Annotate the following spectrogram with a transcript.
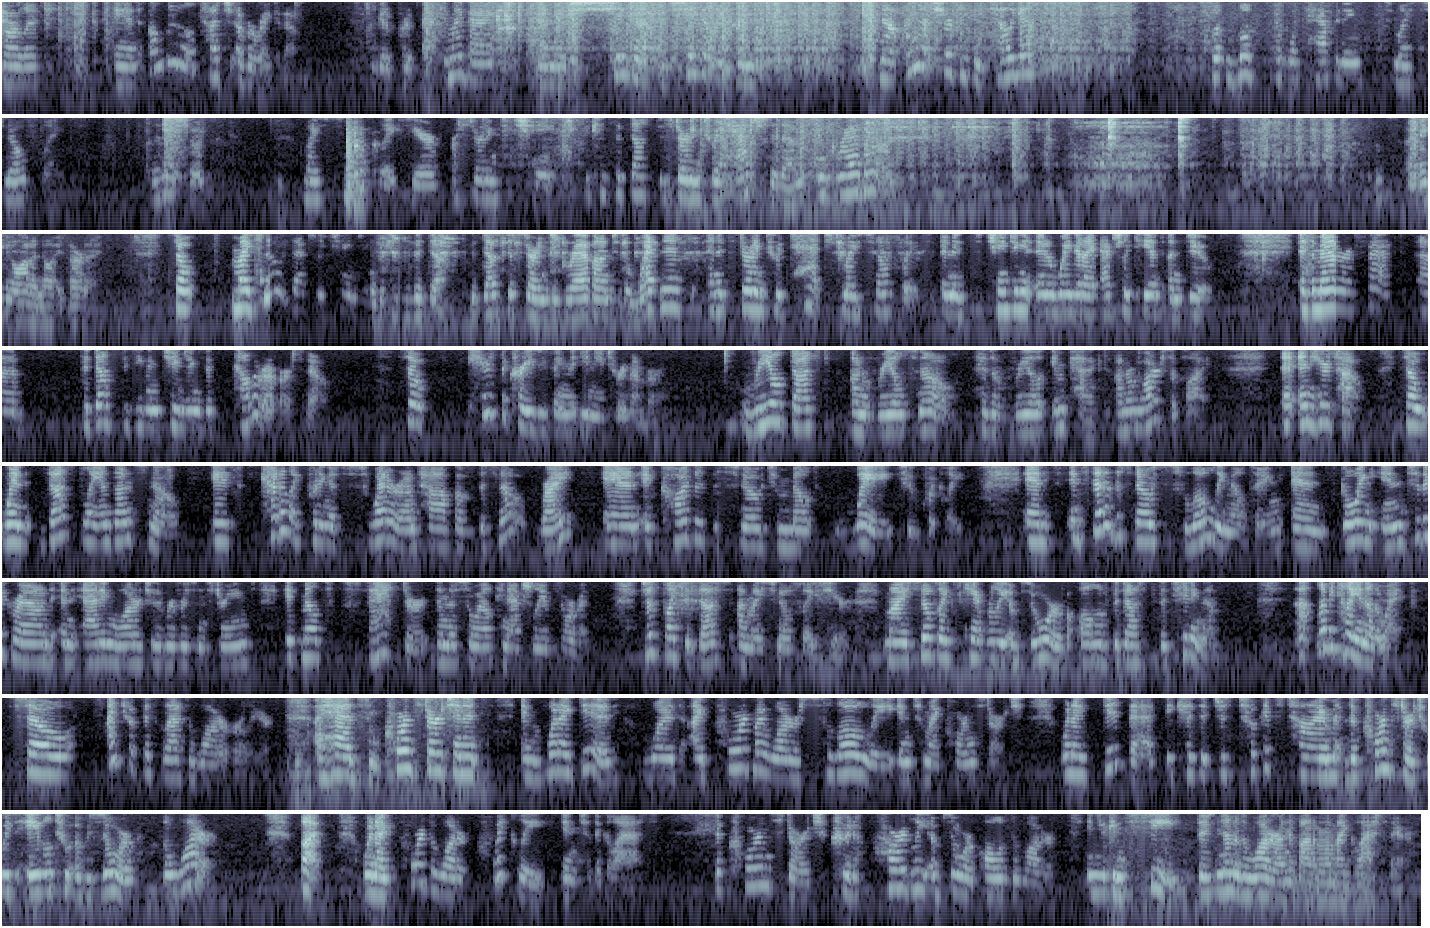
garlic, and a little touch of oregano. I'm going to put it back in my bag and I'm going to shake it up and shake it like crazy. Now, I'm not sure if you can tell yet, but look at what's happening to my snowflakes. Let me show you my snowflakes here are starting to change because the dust is starting to attach to them and grab on. Oops, I'm making a lot of noise, aren't I? So my snow is actually changing because of the dust. The dust is starting to grab onto the wetness and it's starting to attach to my snowflakes and it's changing it in a way that I actually can't undo. As a matter of fact, uh, the dust is even changing the color of our snow. So here's the crazy thing that you need to remember real dust on real snow has a real impact on our water supply. And here's how. So when dust lands on snow, it's kind of like putting a sweater on top of the snow, right? And it causes the snow to melt way too quickly. And instead of the snow slowly melting and going into the ground and adding water to the rivers and streams, it melts faster than the soil can actually absorb it just like the dust on my snowflakes here. My snowflakes can't really absorb all of the dust that's hitting them. Uh, let me tell you another way. So I took this glass of water earlier. I had some cornstarch in it, and what I did was I poured my water slowly into my cornstarch. When I did that, because it just took its time, the cornstarch was able to absorb the water. But when I poured the water quickly into the glass, the cornstarch could hardly absorb all of the water. And you can see there's none of the water on the bottom of my glass there.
